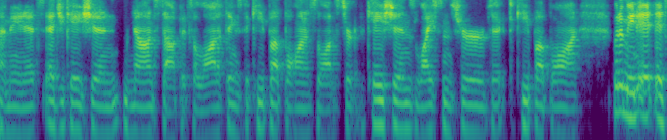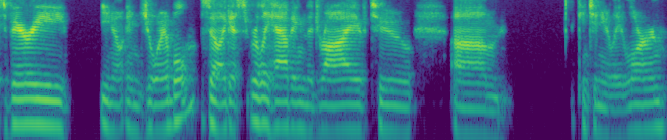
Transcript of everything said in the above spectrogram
I mean, it's education nonstop. It's a lot of things to keep up on. It's a lot of certifications, licensure to, to keep up on. But I mean, it, it's very, you know, enjoyable. So I guess really having the drive to um, continually learn,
